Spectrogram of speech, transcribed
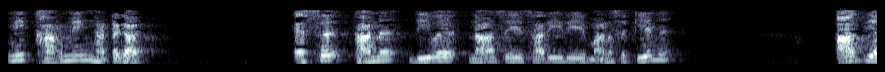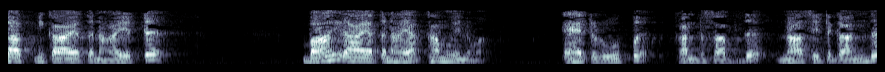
මේ කර්මෙන් හටගත් ඇස, කන, දිව, නාසය, ශරීරයේ මනස කියන ආධ්‍යාත්මික ආයතන හයට බාහිර ආයතන හයක් හමු වෙනවා. ඇහැට රූප, කනට ශබ්ද, නාසයට ගන්ධ,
